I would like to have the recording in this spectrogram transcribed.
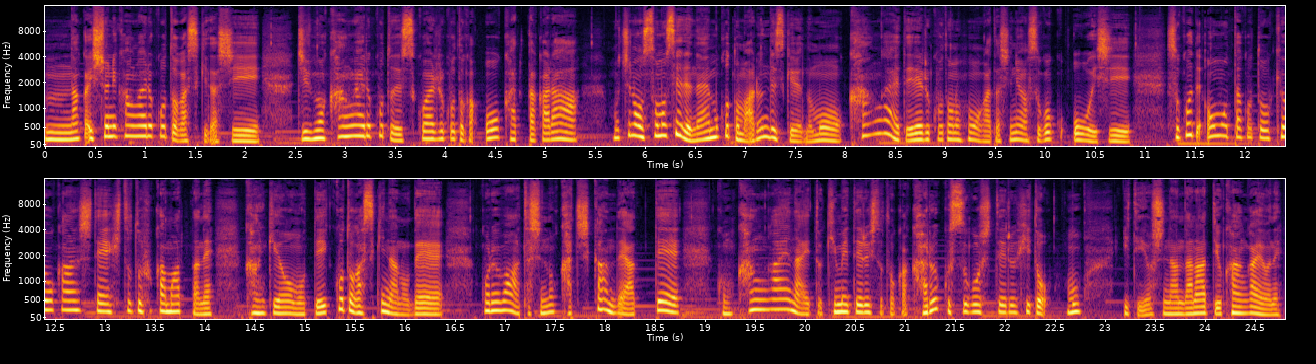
うん、なんか一緒に考えることが好きだし、自分は考えることで救われることが多かったから、もちろんそのせいで悩むこともあるんですけれども、考えて入れることの方が私にはすごく多いし、そこで思ったことを共感して人と深まったね、関係を持っていくことが好きなので、これは私の価値観であって、この考えないと決めてる人とか軽く過ごしてる人もいてよしなんだなっていう考えをね、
